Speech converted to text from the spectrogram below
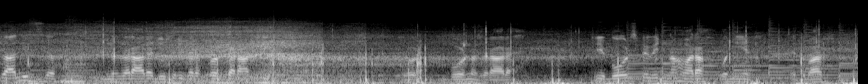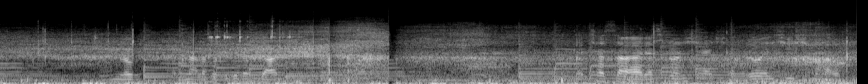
چالیس نظر آ رہا ہے، دوسری طرف کراچی۔ بورڈ نظر آ رہا ہے۔ تو یہ بورڈز پہ بھی اتنا ہمارا وہ نہیں ہے اعتبار ہم لوگ نالا ہوتی کی طرف جا رہے ہیں۔ اچھا سا ریسٹورینٹ ہے رویل شیش محل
